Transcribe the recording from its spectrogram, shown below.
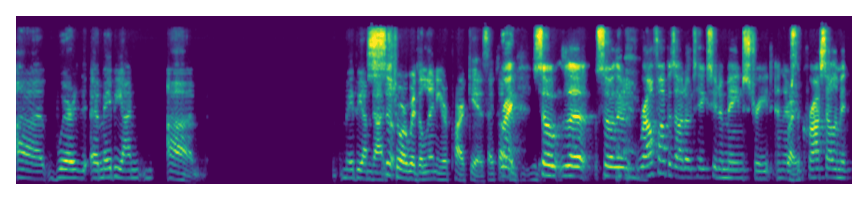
uh, where uh, maybe I'm um, maybe I'm not So- sure where the linear park is. I thought Right, so the, so the Ralph Appezzato takes you to Main Street and there's the cross element,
